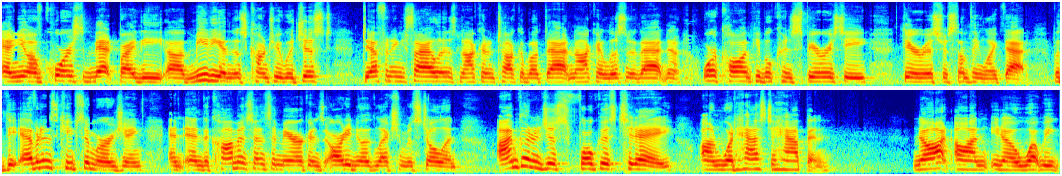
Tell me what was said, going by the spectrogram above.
and you know, of course, met by the uh, media in this country with just deafening silence. Not going to talk about that. Not going to listen to that, or calling people conspiracy theorists or something like that. But the evidence keeps emerging, and, and the common sense Americans already know the election was stolen. I'm going to just focus today on what has to happen, not on you know what we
